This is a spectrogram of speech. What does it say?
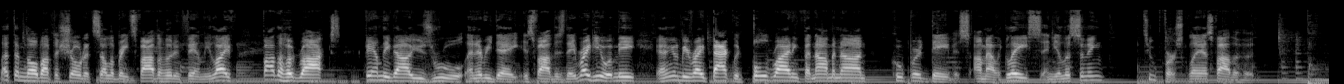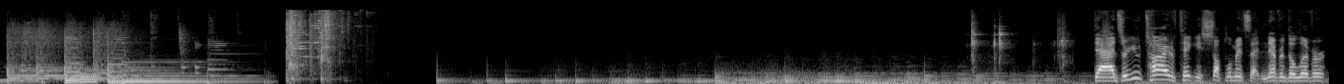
Let them know about the show that celebrates fatherhood and family life. Fatherhood rocks. Family values rule, and every day is Father's Day right here with me. And I'm going to be right back with bull riding phenomenon Cooper Davis. I'm Alec Lace, and you're listening to First Class Fatherhood. Dads, are you tired of taking supplements that never deliver?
